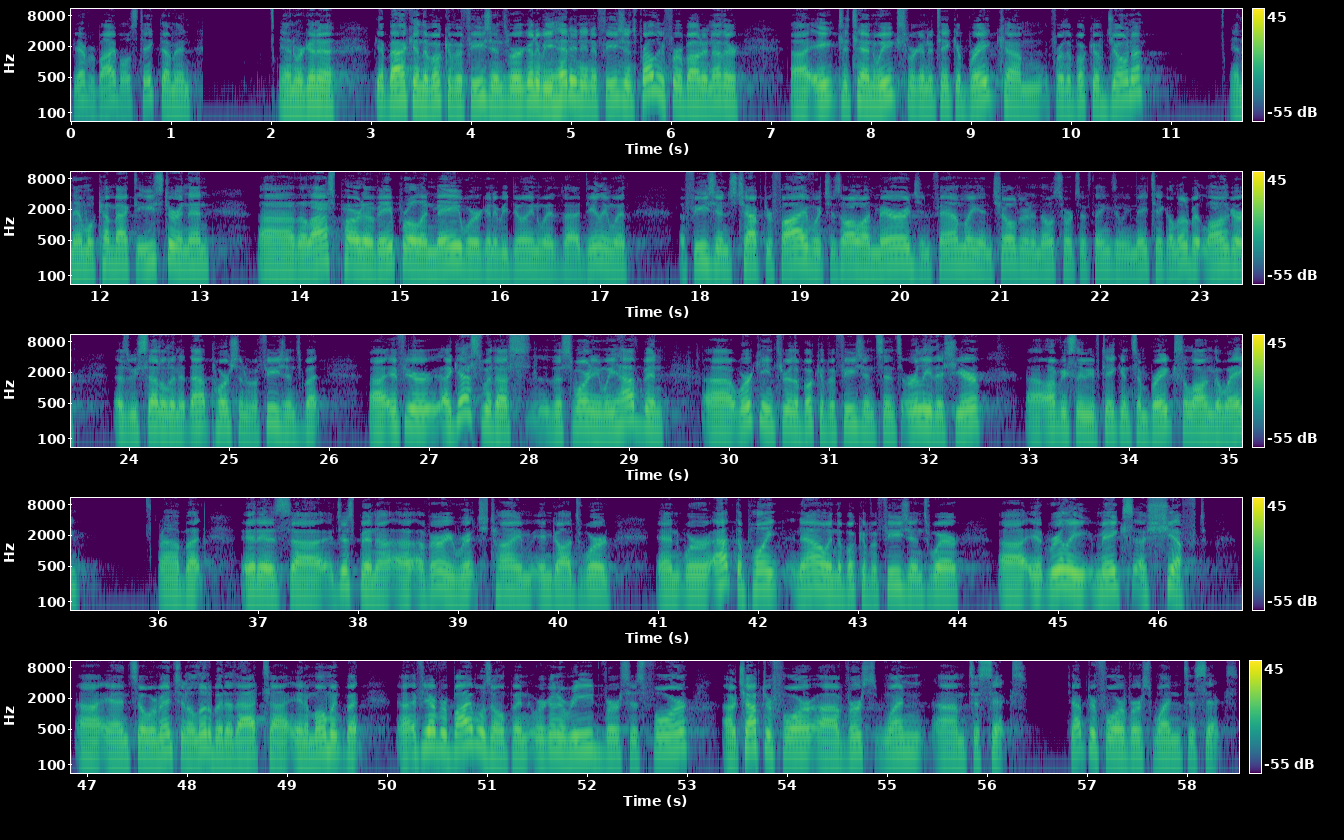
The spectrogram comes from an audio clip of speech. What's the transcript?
If you have your Bibles, take them in. And we're going to get back in the book of Ephesians. We're going to be heading in Ephesians probably for about another uh, eight to ten weeks. We're going to take a break um, for the book of Jonah. And then we'll come back to Easter. And then uh, the last part of April and May, we're going to be doing with, uh, dealing with Ephesians chapter 5, which is all on marriage and family and children and those sorts of things. And we may take a little bit longer as we settle in at that portion of Ephesians. But uh, if you're a guest with us this morning, we have been uh, working through the book of Ephesians since early this year. Uh, obviously, we've taken some breaks along the way, uh, but it has uh, just been a, a, very rich time in God's Word. And we're at the point now in the book of Ephesians where uh, it really makes a shift. Uh, and so we'll mention a little bit of that in a moment. But if you have your Bibles open, we're going to read verses 4, or chapter 4, verse 1 um, to 6. Chapter 4, verse 1 to 6.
